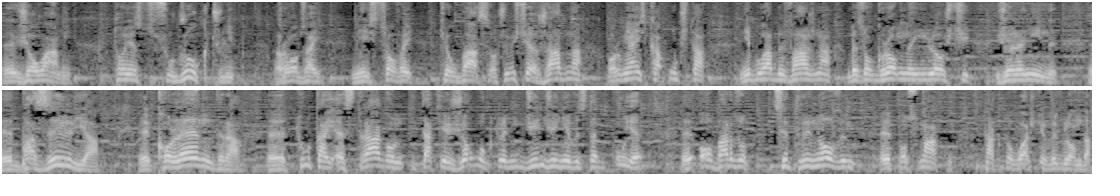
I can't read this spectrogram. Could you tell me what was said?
e, ziołami. To jest sudżuk, czyli rodzaj miejscowej kiełbasy. Oczywiście żadna ormiańska uczta nie byłaby ważna bez ogromnej ilości zieleniny. E, Bazylia, e, kolendra, tutaj estragon i takie zioło, które nigdzie indziej nie występuje, o bardzo cytrynowym posmaku. Tak to właśnie wygląda.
